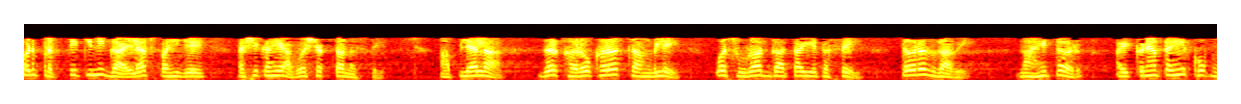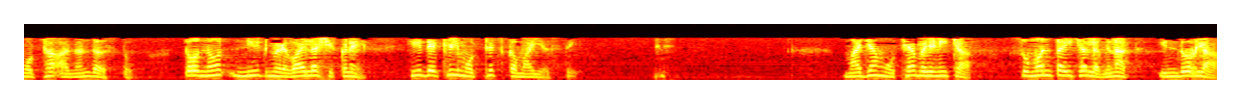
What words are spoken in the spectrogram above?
पण प्रत्येकीने गायलाच पाहिजे अशी काही आवश्यकता नसते. आपल्याला जर खरोखरच चांगले व सुरात गाता येत असेल तरच गावे. नाहीतर ऐकण्यातही खूप मोठा आनंद असतो. तो न नीट मिळवायला शिकणे ही देखील मोठीच कमाई असते. माझ्या मोठ्या बहिणीच्या सुमनताईच्या लग्नात इंदोरला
